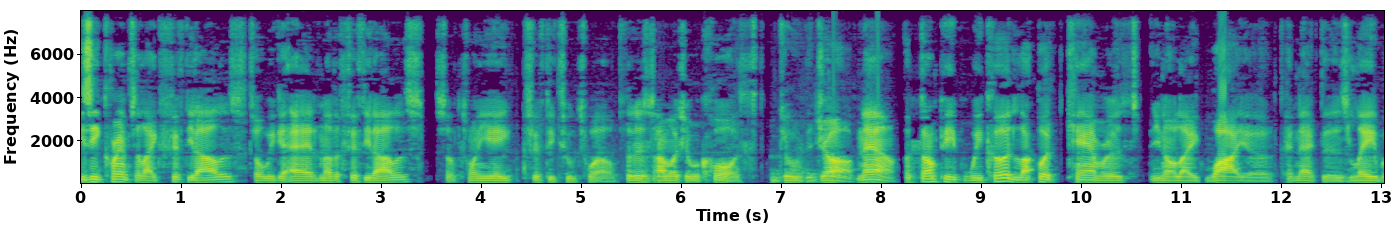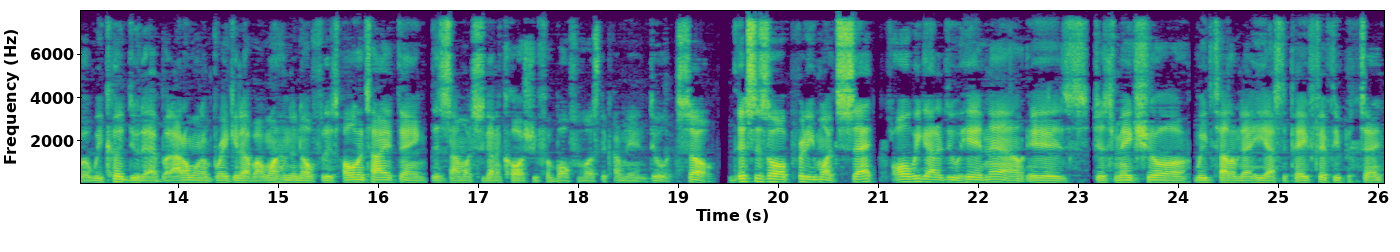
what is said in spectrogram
Easy crimps are like $50. So we can add another $50. So 2852.12. So this is how much it would cost to do the job. Now, for some people, we could put cameras, you know, like wire, connectors, labor. We could do that, but I don't want to break it up. I want him to know for this whole entire thing, this is how much it's going to cost you for both of us to come in and do it. So this is all pretty much set. All we got to do here now is just make sure we tell him that he has to pay 50%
